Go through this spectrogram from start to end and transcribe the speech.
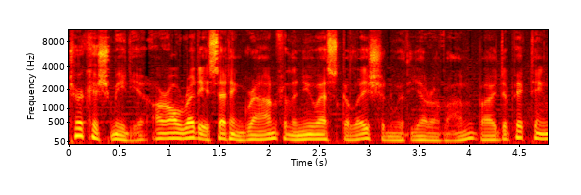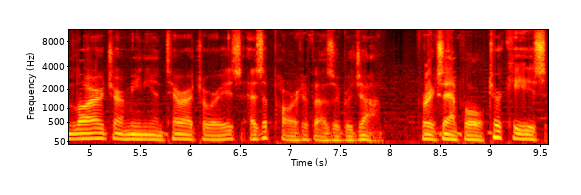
Turkish media are already setting ground for the new escalation with Yerevan by depicting large Armenian territories as a part of Azerbaijan. For example, Turkey's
